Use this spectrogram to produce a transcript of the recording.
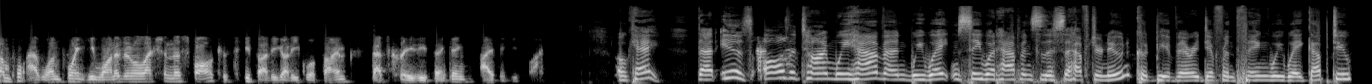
some point, at one point, he wanted an election this fall because he thought he got equal time. That's crazy thinking. I think he's fine. Okay, that is all the time we have, and we wait and see what happens this afternoon. Could be a very different thing we wake up to.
